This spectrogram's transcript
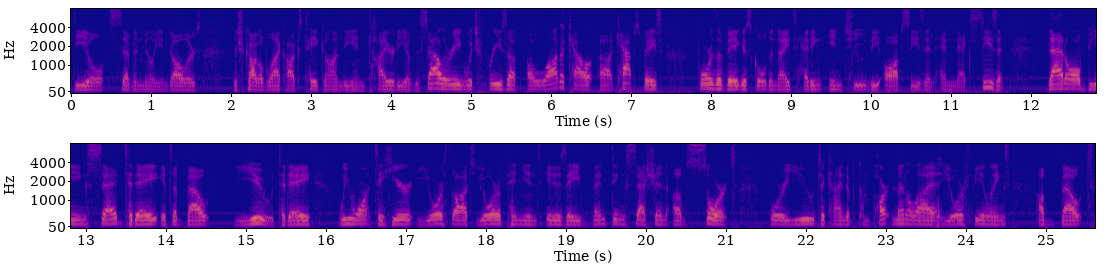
deal, $7 million. The Chicago Blackhawks take on the entirety of the salary, which frees up a lot of cal- uh, cap space for the Vegas Golden Knights heading into the offseason and next season. That all being said, today it's about you. Today we want to hear your thoughts, your opinions. It is a venting session of sorts for you to kind of compartmentalize your feelings about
